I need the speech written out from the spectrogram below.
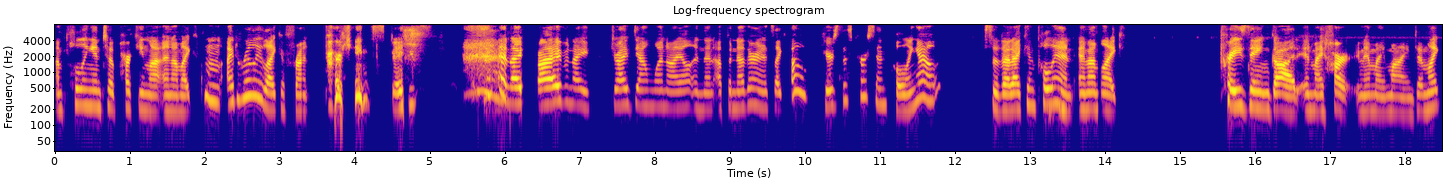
I'm pulling into a parking lot and I'm like, hmm, I'd really like a front parking space. and I drive and I drive down one aisle and then up another, and it's like, oh, here's this person pulling out so that I can pull in. And I'm like praising God in my heart and in my mind. I'm like,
